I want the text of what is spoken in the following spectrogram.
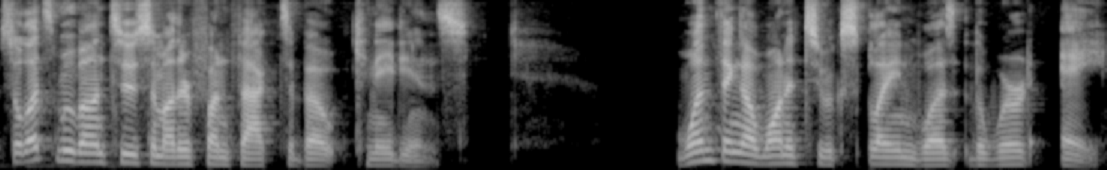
So let's move on to some other fun facts about Canadians. One thing I wanted to explain was the word a.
